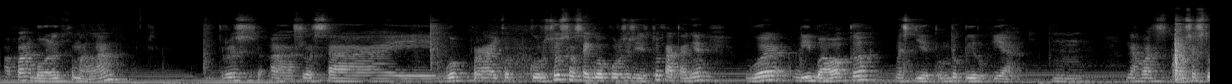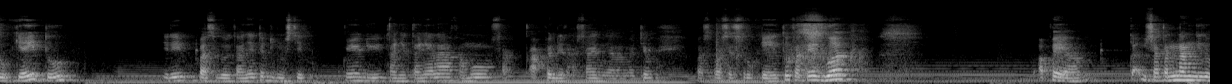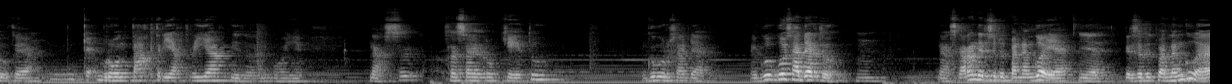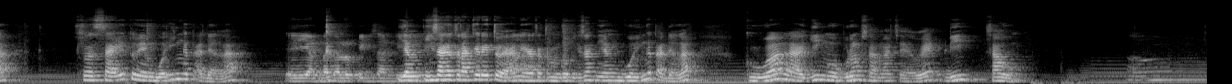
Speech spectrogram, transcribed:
apa bawa lagi ke Malang terus uh, selesai gue pernah ikut kursus selesai gue kursus itu katanya gue dibawa ke masjid untuk dirukiah Hmm. Nah pas proses rukia itu, jadi pas gue tanya tuh di masjid, pokoknya ditanya-tanya lah kamu apa yang dirasain segala macam. Pas proses rukia itu katanya gue apa ya, gak bisa tenang gitu, kayak kayak berontak, teriak-teriak gitu kan pokoknya. Nah se- selesai rukia itu, gue baru sadar. Nah gue gue sadar tuh. Hmm. Nah sekarang dari sudut pandang gue ya, iya dari sudut pandang gue, selesai itu yang gue inget adalah Eh, yang kata lu pingsan di yang pingsan terakhir itu ya, Ah. yang kata temen gue pingsan, yang gue inget adalah gue lagi ngobrol sama cewek di saung. oh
